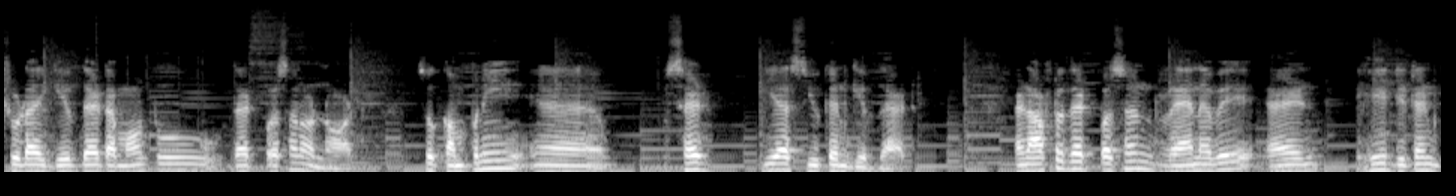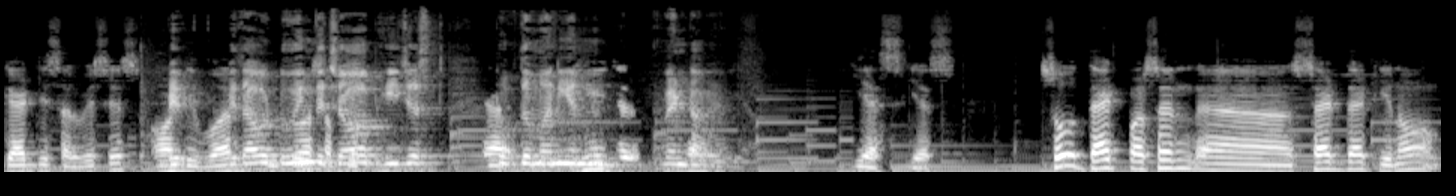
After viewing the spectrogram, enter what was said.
should I give that amount to that person or not. So company uh, said yes you can give that and after that person ran away and he didn't get the services or the work without doing the job, he just Yeah, took the money and just- went yeah. away. yes yes so that person uh, said that you know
